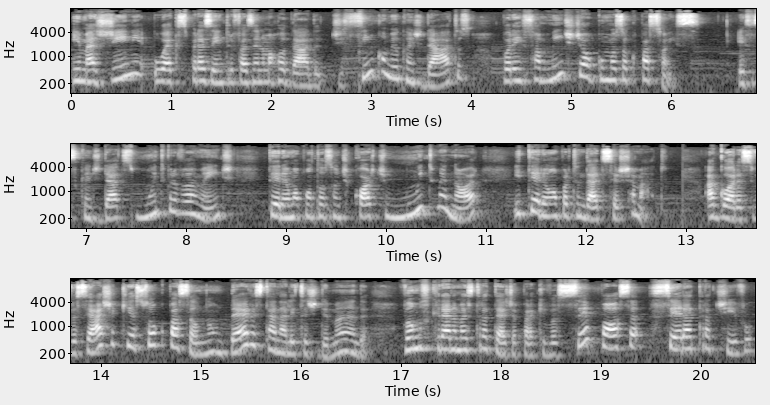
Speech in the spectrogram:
Imagine o Express Entry fazendo uma rodada de 5 mil candidatos, porém somente de algumas ocupações. Esses candidatos muito provavelmente terão uma pontuação de corte muito menor e terão a oportunidade de ser chamado. Agora, se você acha que a sua ocupação não deve estar na lista de demanda, vamos criar uma estratégia para que você possa ser atrativo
